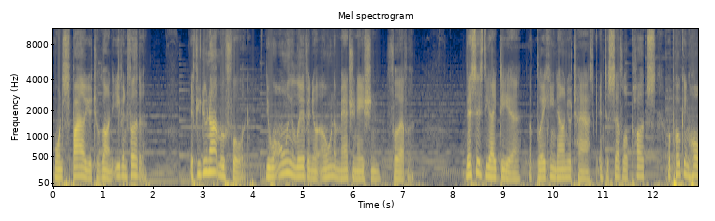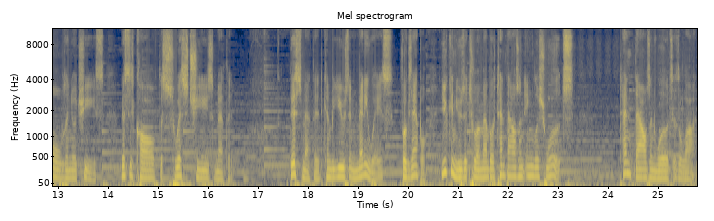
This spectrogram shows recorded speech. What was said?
will inspire you to run even further. If you do not move forward, you will only live in your own imagination forever. This is the idea of breaking down your task into several parts or poking holes in your cheese. This is called the Swiss cheese method. This method can be used in many ways. For example, you can use it to remember 10,000 English words. 10,000 words is a lot,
